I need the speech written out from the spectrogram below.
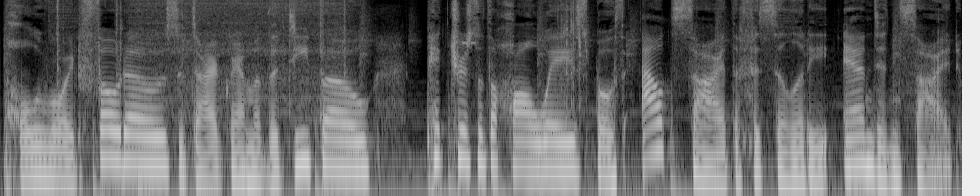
Polaroid photos, a diagram of the depot, pictures of the hallways both outside the facility and inside.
